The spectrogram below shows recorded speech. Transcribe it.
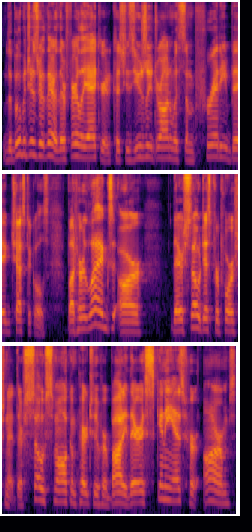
The boobages are there. They're fairly accurate because she's usually drawn with some pretty big chesticles. But her legs are they're so disproportionate. They're so small compared to her body. They're as skinny as her arms.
